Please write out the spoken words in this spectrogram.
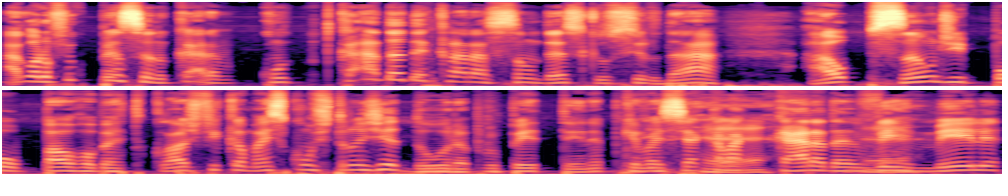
Agora eu fico pensando, cara, com cada declaração dessa que o Ciro dá, a opção de poupar o Roberto Cláudio fica mais constrangedora pro PT, né? Porque vai ser aquela é, cara da é. vermelha.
